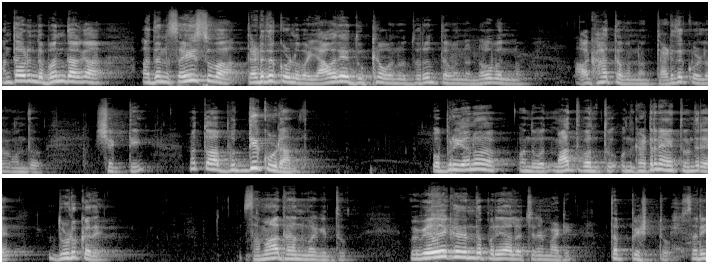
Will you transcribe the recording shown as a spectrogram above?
ಅಂಥವರಿಂದ ಬಂದಾಗ ಅದನ್ನು ಸಹಿಸುವ, ತಡೆದುಕೊಳ್ಳುವ ಯಾವುದೇ ದುಃಖವನ್ನು, ದುರಂತವನ್ನು, ನೋವನ್ನು, ಆಘಾತವನ್ನು ತಡೆದುಕೊಳ್ಳುವ ಒಂದು ಶಕ್ತಿ. ಮತ್ತು ಆ ಬುದ್ಧಿ ಕೂಡ ಅಂತ. ಒಬ್ಬರು ಏನೋ ಒಂದು ಒಂದು ಮಾತು ಬಂತು, ಒಂದು ಘಟನೆ ಆಯಿತು ಅಂದರೆ ದುಡುಕದೆ, ಸಮಾಧಾನವಾಗಿದ್ದು, ವಿವೇಕದಿಂದ ಪರ್ಯಾಲೋಚನೆ ಮಾಡಿ, ತಪ್ಪೆಷ್ಟು ಸರಿ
